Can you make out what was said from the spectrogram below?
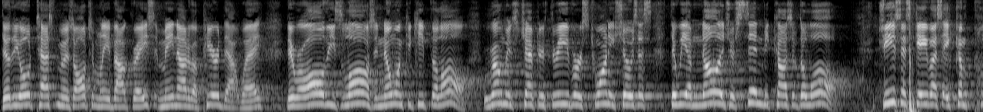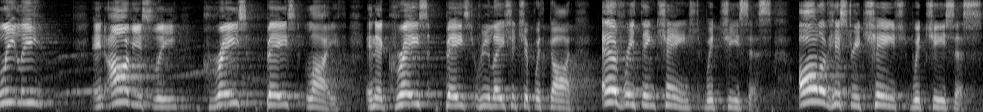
Though the Old Testament is ultimately about grace, it may not have appeared that way. There were all these laws, and no one could keep the law. Romans chapter 3, verse 20 shows us that we have knowledge of sin because of the law. Jesus gave us a completely and obviously grace based life and a grace based relationship with God. Everything changed with Jesus. All of history changed with Jesus.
